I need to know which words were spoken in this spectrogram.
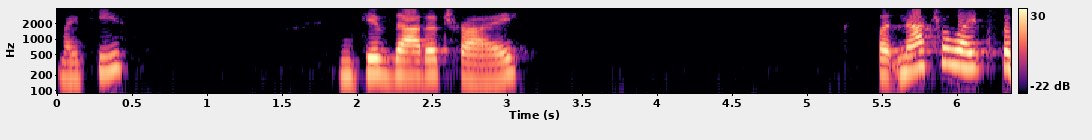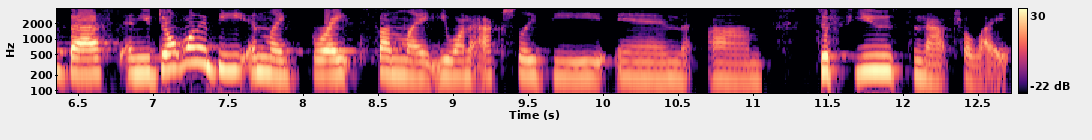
my piece and give that a try. But natural light's the best, and you don't want to be in like bright sunlight. You want to actually be in um, diffused natural light.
